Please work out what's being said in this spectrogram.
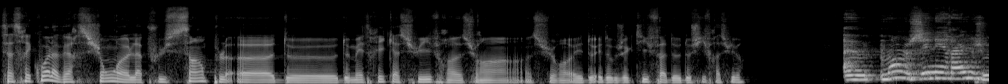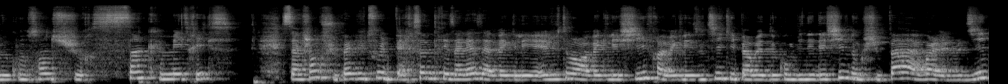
Ça serait quoi la version la plus simple de, de métriques à suivre sur un, et d'objectifs, de, chiffres à suivre? Moi, en général, je me concentre sur cinq métriques Sachant que je suis pas du tout une personne très à l'aise avec les justement avec les chiffres, avec les outils qui permettent de combiner des chiffres, donc je suis pas voilà, je me dis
